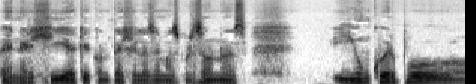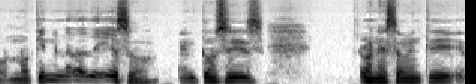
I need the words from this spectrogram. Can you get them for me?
energía que contagia a las demás personas y un cuerpo no tiene nada de eso. Entonces, honestamente,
